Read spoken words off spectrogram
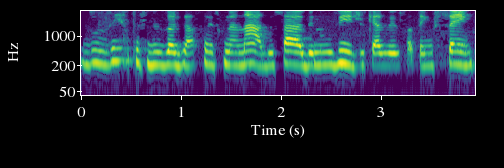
200 visualizações, que não é nada, sabe? Num vídeo que às vezes só tem 100.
